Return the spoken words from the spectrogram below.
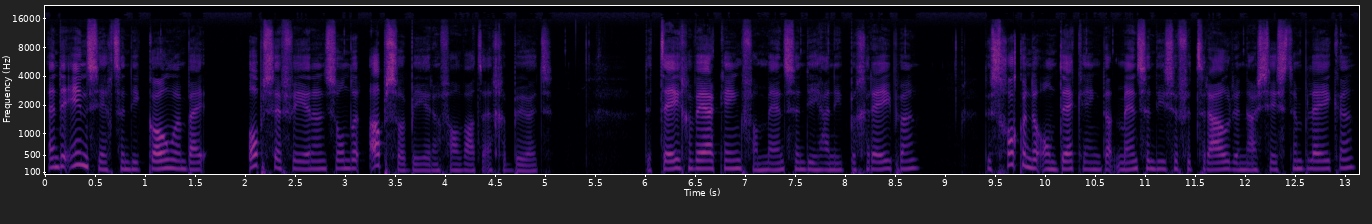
en de inzichten die komen bij observeren zonder absorberen van wat er gebeurt. De tegenwerking van mensen die haar niet begrepen, de schokkende ontdekking dat mensen die ze vertrouwden narcisten bleken,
